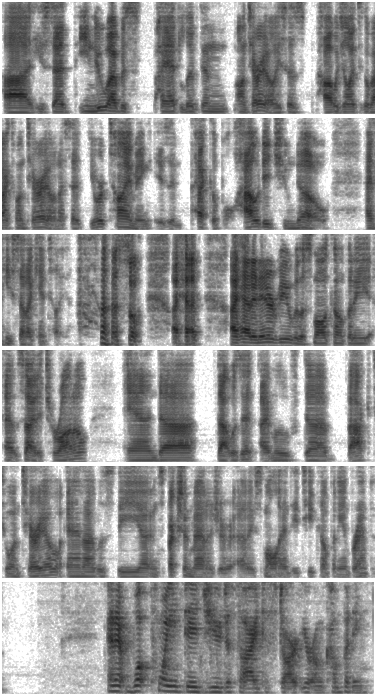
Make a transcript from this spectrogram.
uh, he said he knew I was I had lived in Ontario. He says, "How would you like to go back to Ontario?" And I said, "Your timing is impeccable. How did you know?" And he said, "I can't tell you." so I had I had an interview with a small company outside of Toronto, and uh, that was it. I moved uh, back to Ontario, and I was the uh, inspection manager at a small NDT company in Brampton. And at what point did you decide to start your own company?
